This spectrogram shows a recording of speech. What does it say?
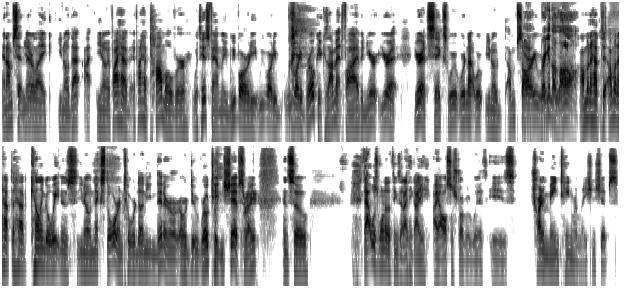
and i'm sitting there like you know that I, you know if i have if i have tom over with his family we've already we've already we've already broke it because i'm at five and you're you're at you're at six. We're, we're not we're you know i'm sorry Yeah, we're, breaking the law. I'm gonna have to i'm gonna have to have kellen go wait in his you know next door until we're done eating dinner or, or do rotating shifts right. And so that was one of the things that I think I, I also struggled with is trying to maintain relationships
